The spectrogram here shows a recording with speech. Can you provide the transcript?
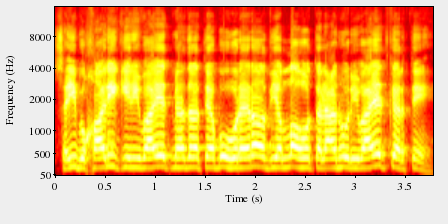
صحیح بخاری کی روایت میں حضرت ابو حریرہ رضی اللہ تعالیٰ عنہ روایت کرتے ہیں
